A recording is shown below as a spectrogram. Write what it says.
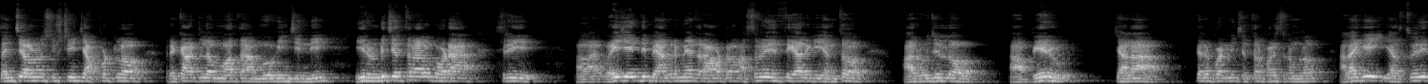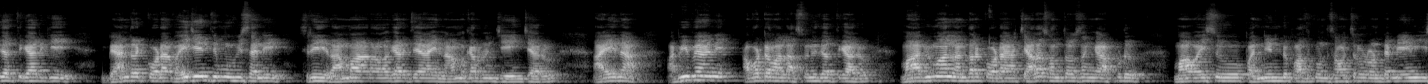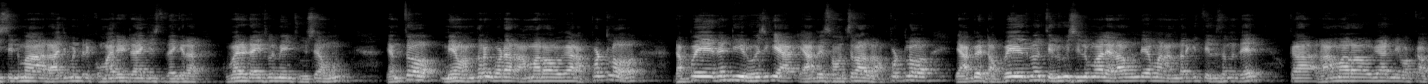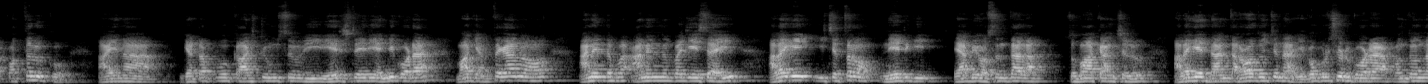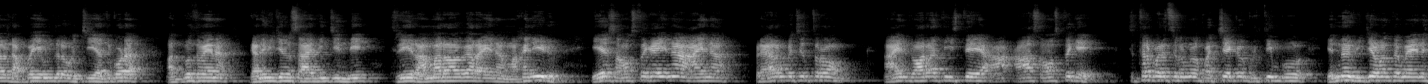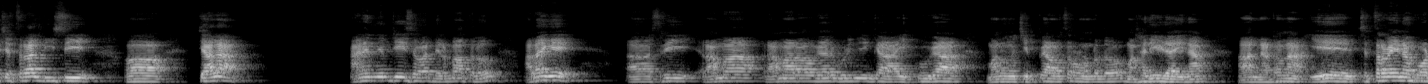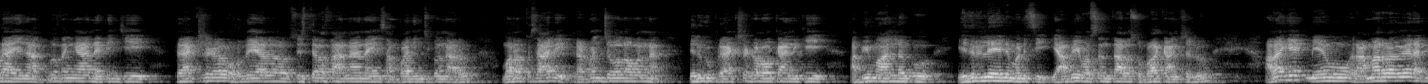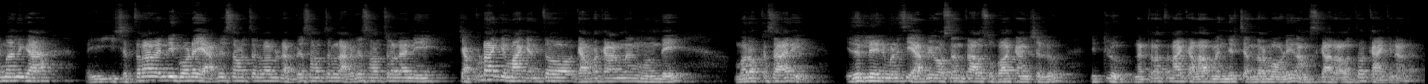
సంచలనం సృష్టించి అప్పట్లో రికార్డులో మోత మోగించింది. ఈ రెండు చిత్రాలు కూడా శ్రీ వైజయంతి బ్యానర్ మీద రావడం అశ్వనీతి గారికి ఎంతో ఆ రోజుల్లో ఆ పేరు చాలా స్థిరపడింది చిత్ర పరిశ్రమలో. అలాగే ఈ అశ్వని దత్ గారికి బ్యానర్ కూడా వైజయంతి మూవీస్ అని శ్రీ రామారావు గారిచే ఆయన నామకరణం చేయించారు. ఆయన అభిమాని అవ్వటం వల్ల అశ్విని దత్ గారు మా అభిమానులందరూ కూడా చాలా సంతోషంగా అప్పుడు మా వయసు పన్నెండు పదకొండు సంవత్సరాలు ఉంటే మేము ఈ సినిమా రాజమండ్రి కుమారి టాకీస్ దగ్గర కుమారి టాకీస్లో మేము చూసాము. ఎంతో మేమందరం కూడా రామారావు గారు అప్పట్లో డెబ్బై ఐదు అంటే ఈ రోజుకి యా- యాభై సంవత్సరాలు. అప్పట్లో యాభై డెబ్బై ఐదులో తెలుగు సినిమాలు ఎలా ఉండే మనందరికీ తెలిసినదే. ఒక రామారావు గారిని ఒక కొత్త లుక్. ఆయన గెటప్ కాస్ట్యూమ్స్ ఈ హెయిర్ స్టైల్ అన్నీ కూడా మాకు ఎంతగానో ఆనందింప ఆనందింపజేశాయి. అలాగే ఈ చిత్రం నేటికి యాభై వసంతాల శుభాకాంక్షలు. అలాగే దాని తర్వాత వచ్చిన యుగపురుషుడు కూడా పంతొమ్మిది వందల డెబ్బై ఎనిమిదిలో వచ్చి అది కూడా అద్భుతమైన ఘన విజయం సాధించింది. శ్రీ రామారావు గారు ఆయన మహనీయుడు. ఏ సంస్థకైనా ఆయన ప్రారంభ చిత్రం ఆయన ద్వారా తీస్తే ఆ- ఆ సంస్థకి చిత్ర పరిశ్రమలో ప్రత్యేక గుర్తింపు ఎన్నో విజయవంతమైన చిత్రాలు తీసి చాలా ఆనందం చేసేవారు నిర్మాతలు. అలాగే శ్రీ రామ రామారావు గారి గురించి ఇంకా ఎక్కువగా మనం చెప్పే అవసరం ఉండదు. మహనీయుడు ఆయన ఆ నటన ఏ చిత్రమైనా కూడా ఆయన అద్భుతంగా నటించి ప్రేక్షకుల హృదయాల్లో సుస్థిర స్థానాన్ని ఆయన సంపాదించుకున్నారు. మరొకసారి ప్రపంచంలో ఉన్న తెలుగు ప్రేక్షక లోకానికి అభిమానులకు ఎదురులేని మనిషి యాభై వసంతాల శుభాకాంక్షలు. అలాగే మేము రామారావు గారి అభిమానిగా ఈ చిత్రాలన్నీ కూడా యాభై సంవత్సరాలు డెబ్బై సంవత్సరాలు అరవై సంవత్సరాలని చెప్పడానికి మాకెంతో గర్వకారణంగా ఉంది. మరొకసారి ఎదురులేని మనిషి యాభై వసంతాల శుభాకాంక్షలు. ఇట్లు నటరత్న కళా మందిర్ చంద్రమౌళి నమస్కారాలతో కాకినాడ.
